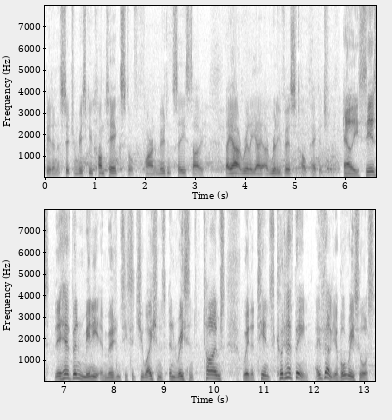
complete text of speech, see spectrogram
be it in a search and rescue context or for fire and emergencies. So they are really a, a really versatile package. Alley says there have been many emergency situations in recent times where the tents could have been a valuable resource.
